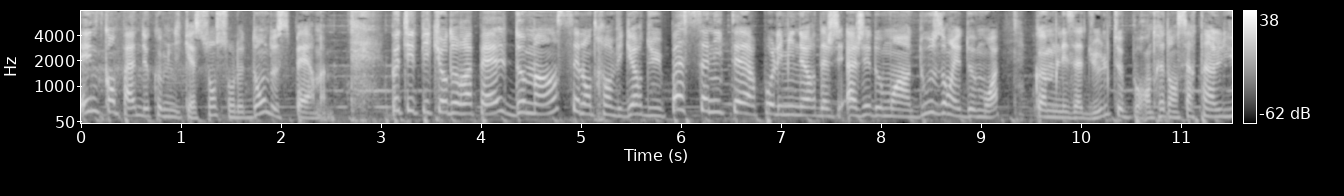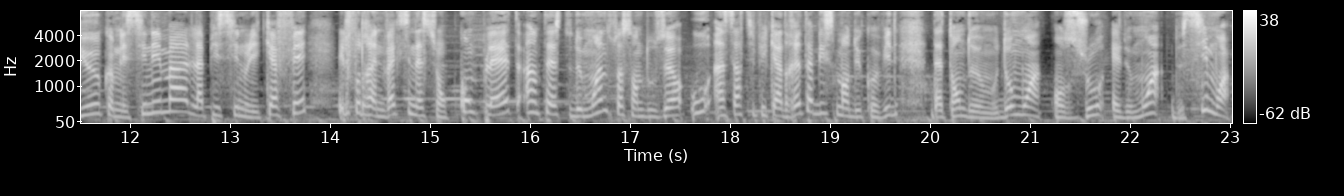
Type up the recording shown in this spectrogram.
et une campagne de communication sur le don de sperme. Petite piqûre de rappel, demain, c'est l'entrée en vigueur du pass sanitaire pour les mineurs âgés d'au moins 12 ans et 2 mois, comme les adultes. Pour entrer dans certains lieux comme les cinémas, la piscine ou les cafés, il faudra une vaccination complète, un test de moins de 72 heures ou un certificat de rétablissement du Covid datant d'au moins 11 jours et de moins de 6 mois.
